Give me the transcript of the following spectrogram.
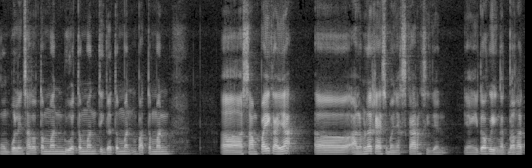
ngumpulin satu teman, dua teman, tiga teman, empat teman uh, sampai kayak uh, alhamdulillah kayak sebanyak sekarang sih dan yang itu aku ingat banget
